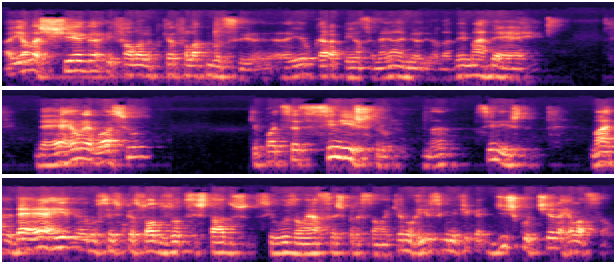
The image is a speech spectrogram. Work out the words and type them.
Aí ela chega e fala, olha, quero falar com você. Aí o cara pensa, né? Ai, meu Deus, ela vem mais DR. DR é um negócio que pode ser sinistro, né? Sinistro. Mas DR, eu não sei se o pessoal dos outros estados se usam essa expressão. Aqui no Rio significa discutir a relação.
